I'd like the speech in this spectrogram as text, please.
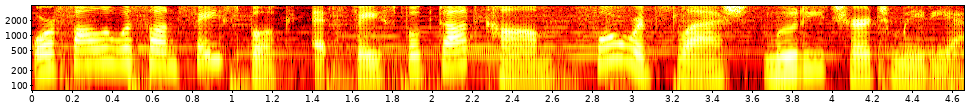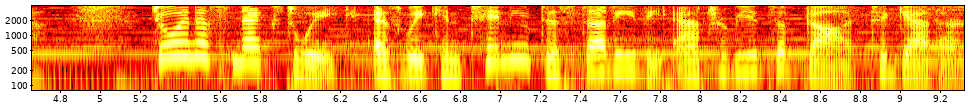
or follow us on Facebook at facebook.com forward slash Moody Church Media. Join us next week as we continue to study the attributes of God together.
